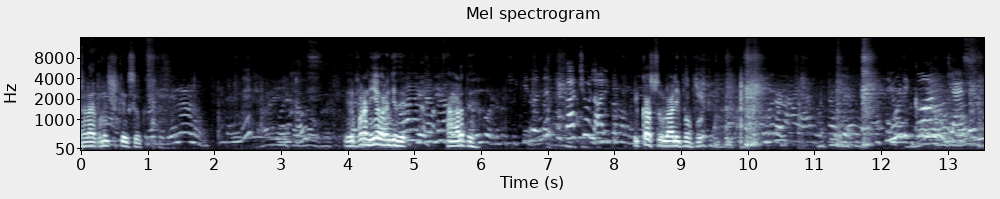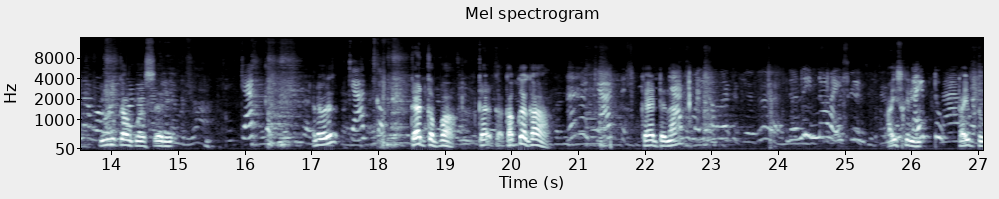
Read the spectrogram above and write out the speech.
நல்லா இருக்கும் மில்க் கேக் ஷேக் இது பூரா நீயே வரைஞ்சது. ஆ அடுத்து. பிக்காசு லாலிபாப்பு யூனிகார்ன் கிளாஸ் சரி. என்ன பேர்? கேட் கப் கேட் கப்பா கப் கேக்கா கேட் கேட்டுனா ஐஸ்கிரீம் டைப் டூ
